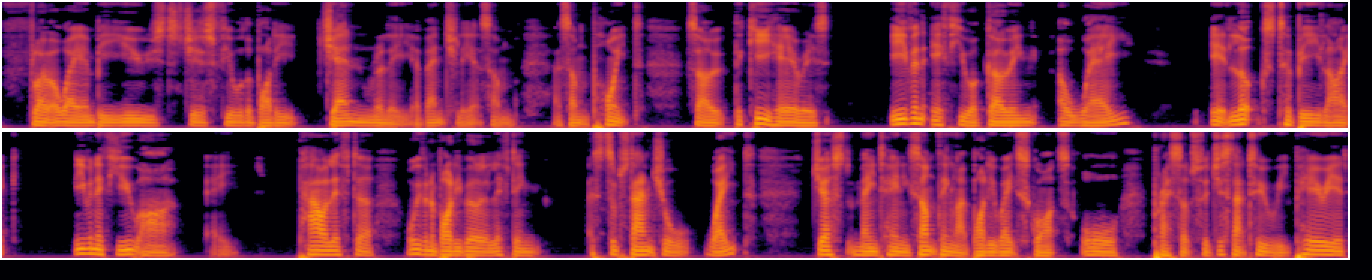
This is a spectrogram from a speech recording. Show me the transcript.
float away and be used to just fuel the body generally eventually at some at some point. So the key here is even if you are going away, it looks to be like even if you are a powerlifter or even a bodybuilder lifting a substantial weight, just maintaining something like body weight squats or press ups for just that two week period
